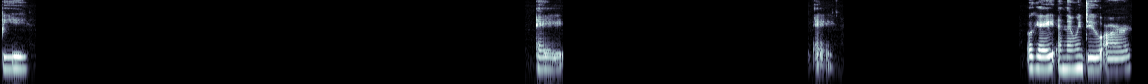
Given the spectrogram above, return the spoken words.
B A A. Okay, and then we do our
